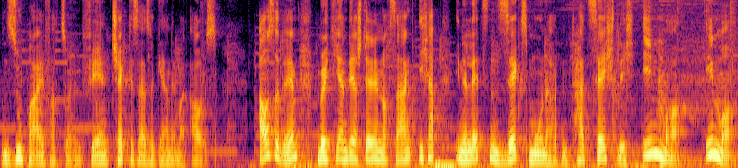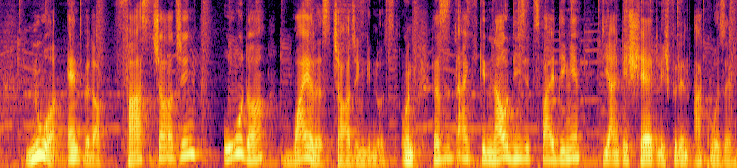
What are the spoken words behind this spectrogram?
und super einfach zu empfehlen. Checkt es also gerne mal aus. Außerdem möchte ich an der Stelle noch sagen, ich habe in den letzten sechs Monaten tatsächlich immer, immer nur entweder Fast Charging oder Wireless Charging genutzt. Und das sind eigentlich genau diese zwei Dinge, die eigentlich schädlich für den Akku sind.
